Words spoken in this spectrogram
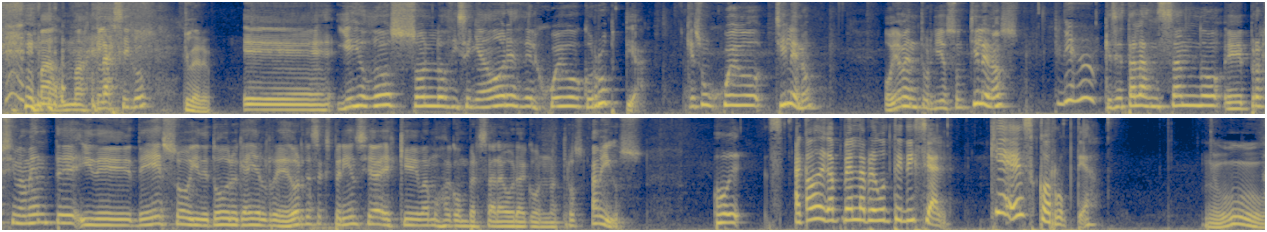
más, más clásico. Claro. Eh, y ellos dos son los diseñadores del juego Corruptia, que es un juego chileno, obviamente porque ellos son chilenos, que se está lanzando eh, próximamente y de, de eso y de todo lo que hay alrededor de esa experiencia es que vamos a conversar ahora con nuestros amigos. Acabo de cambiar la pregunta inicial. ¿Qué es Corruptia? Uh,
